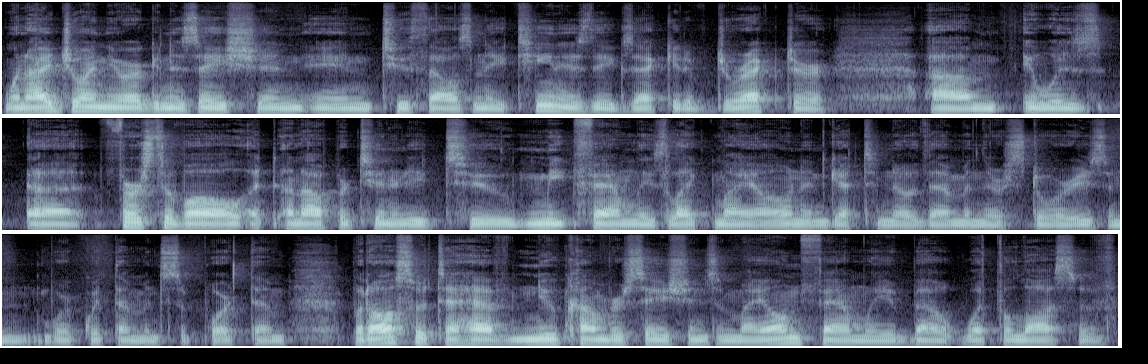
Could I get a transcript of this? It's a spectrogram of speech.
when I joined the organization in 2018 as the executive director, um, it was uh, first of all a, an opportunity to meet families like my own and get to know them and their stories and work with them and support them, but also to have new conversations in my own family about what the loss of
